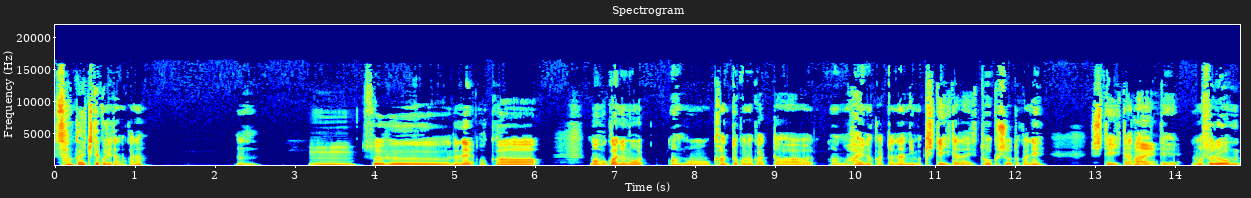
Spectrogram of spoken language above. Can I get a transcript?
3回来てくれたのかな？うん。うーん。そういう風なね、他、まあ他にも、あの、監督の方、あの、俳優の方何人も来ていただいてトークショーとかね、していただいて、まあそれを、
